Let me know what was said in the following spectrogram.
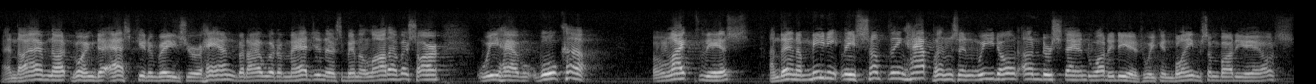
And I am not going to ask you to raise your hand, but I would imagine there's been a lot of us are we have woke up like this, and then immediately something happens and we don't understand what it is. We can blame somebody else.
